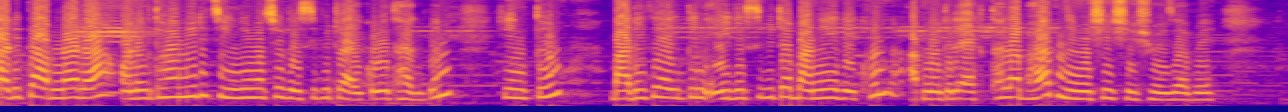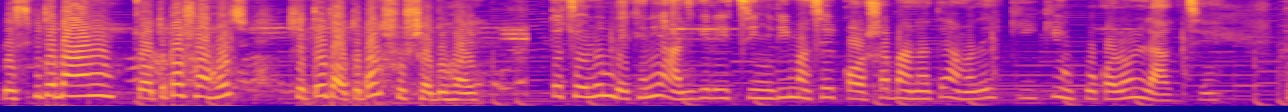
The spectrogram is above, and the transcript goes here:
বাড়িতে আপনারা অনেক ধরনেরই চিংড়ি মাছের রেসিপি ট্রাই করে থাকবেন। কিন্তু বাড়িতে একদিন এই রেসিপিটা বানিয়ে দেখুন, আপনাদের এক থালা ভাত নিমেষেই শেষ হয়ে যাবে। রেসিপিটা বানানো যতটা সহজ, খেতেও ততটা সুস্বাদু হয়। তো চলুন দেখে নিই আজকের এই চিংড়ি মাছের কষা বানাতে আমাদের কি কি উপকরণ লাগছে। তো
